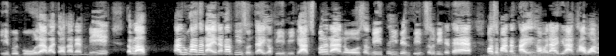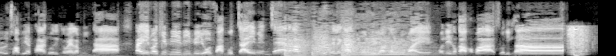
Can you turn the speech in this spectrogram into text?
กีพื้นปูแล้วมาจอดตากแดดตรงนี้สำหรับ ถ้าลูกค้าท่านไหนนะครับที่สนใจกับฟิล์มบีการ์ซูเปอร์นาโนเซรามิกที่เป็นฟิล์มเซรามิกแท้ๆก็สามารถทักทายกันเข้ามาได้ที่ร้านถาวรรุ่ช็อปเรียบทางด่วนกระเวลามินทาถ้าเห็นว่าคลิปนี้ดีประโยชน์ฝากกดใจเม้นแชร์นะครับนี่เป็นรายการผมที่ย้อนกับดูใหม่วันนี้ต้องกล่าวคำว่าสวัสดีครับ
